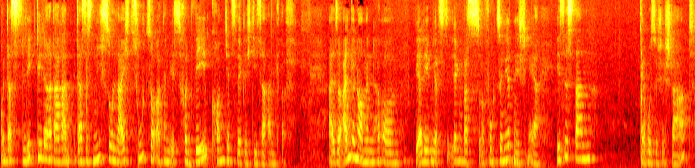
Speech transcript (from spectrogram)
und das liegt wieder daran, dass es nicht so leicht zuzuordnen ist, von wem kommt jetzt wirklich dieser Angriff. Also angenommen, ähm, wir erleben jetzt, irgendwas funktioniert nicht mehr. Ist es dann der russische Staat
